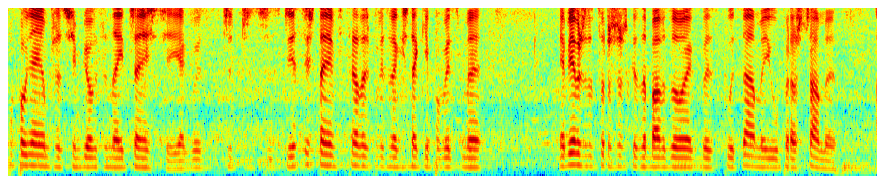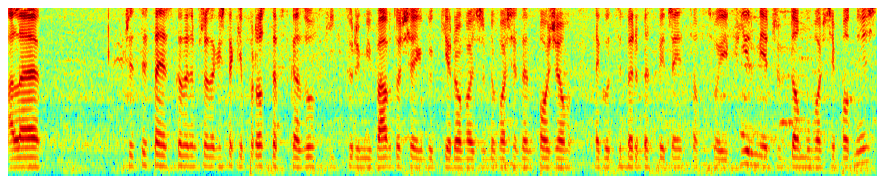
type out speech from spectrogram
popełniają przedsiębiorcy najczęściej? Jakby, czy, czy, czy, czy jesteś w stanie wskazać powiedzmy jakieś takie powiedzmy ja wiem, że to troszeczkę za bardzo jakby spłycamy i upraszczamy, ale Czy jesteś w stanie wskazać przykład jakieś takie proste wskazówki, którymi warto się jakby kierować, żeby właśnie ten poziom tego cyberbezpieczeństwa w swojej firmie czy w domu właśnie podnieść?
